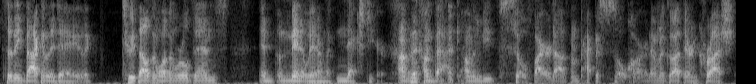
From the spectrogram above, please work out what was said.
So I think back in the day, like 2011 Worlds ends, and a minute later, I'm like, next year, I'm gonna come back. I'm gonna be so fired up. I'm gonna practice so hard. I'm gonna go out there and crush.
